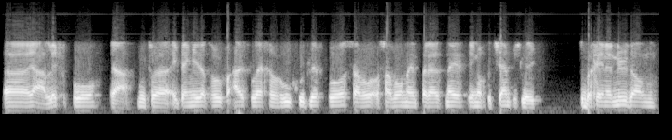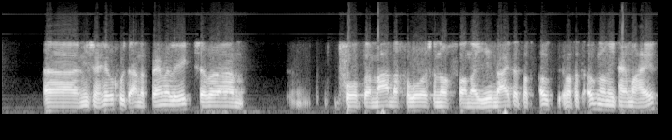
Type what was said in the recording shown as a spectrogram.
Uh, ja, Liverpool. Ja, moeten we, ik denk niet dat we hoeven uit te leggen hoe goed Liverpool is. Ze wonnen in 2019 nog de Champions League. Ze beginnen nu dan niet zo heel goed aan de Premier League. Ze hebben bijvoorbeeld maandag verloren ze nog van United, wat, ook, wat het ook nog niet helemaal heeft.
